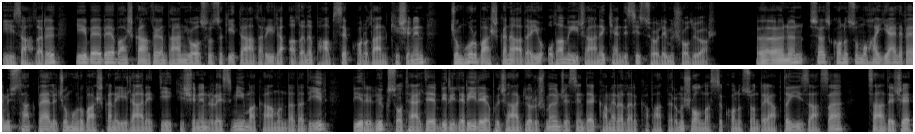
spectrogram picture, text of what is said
izahları İBB başkanlığından yolsuzluk iddialarıyla alınıp hapse konulan kişinin Cumhurbaşkanı adayı olamayacağını kendisi söylemiş oluyor. ÖÖ'nün söz konusu muhayyel ve müstakbel Cumhurbaşkanı ilan ettiği kişinin resmi makamında da değil, bir lüks otelde birileriyle yapacağı görüşme öncesinde kameraları kapattırmış olması konusunda yaptığı izahsa sadece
